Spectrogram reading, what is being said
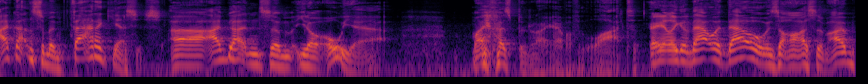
I've gotten some emphatic yeses. Uh, I've gotten some, you know, oh yeah my husband and I have a lot. Right? Like that was that was awesome. I'm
